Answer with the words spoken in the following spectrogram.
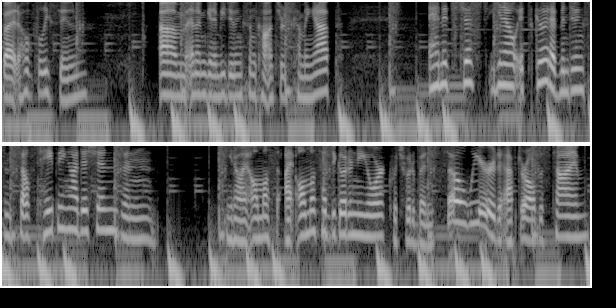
but hopefully soon. Um, and I'm going to be doing some concerts coming up. And it's just, you know, it's good. I've been doing some self taping auditions and you know, I almost I almost had to go to New York, which would have been so weird after all this time.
